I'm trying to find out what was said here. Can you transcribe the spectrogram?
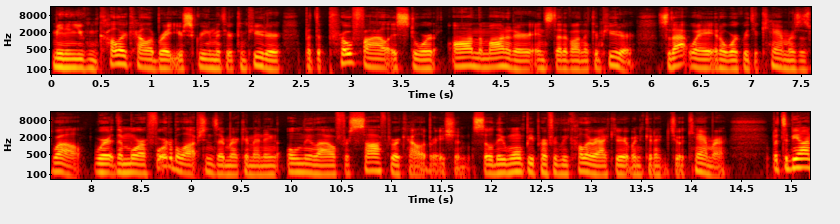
meaning you can color calibrate your screen with your computer, but the profile is stored on the monitor instead of on the computer. So that way it'll work with your cameras as well, where the more affordable options I'm recommending only allow for software calibration, so they won't be perfectly color accurate when connected to a camera. But to be honest,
